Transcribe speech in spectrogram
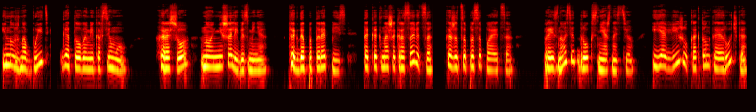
и нужно быть готовыми ко всему. Хорошо, но не шали без меня. Тогда поторопись, так как наша красавица, кажется, просыпается. Произносит друг с нежностью, и я вижу, как тонкая ручка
